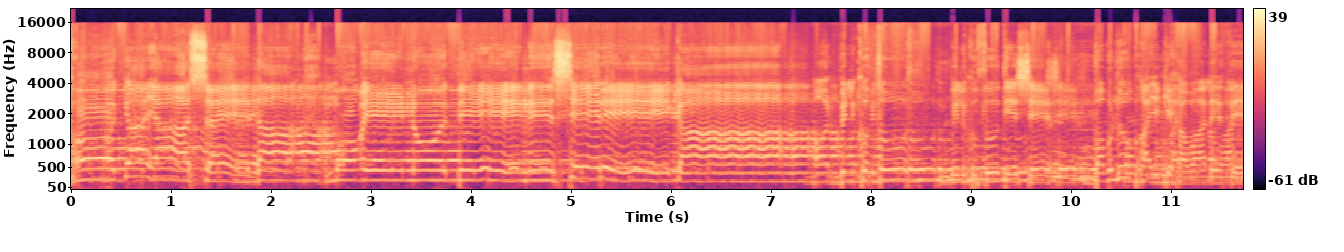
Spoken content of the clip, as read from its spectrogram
हो गया सैदा मोइनुद्दीन शेरे बिलखसूस बिलखसूस ये शेर बबलू भाई के हवाले से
